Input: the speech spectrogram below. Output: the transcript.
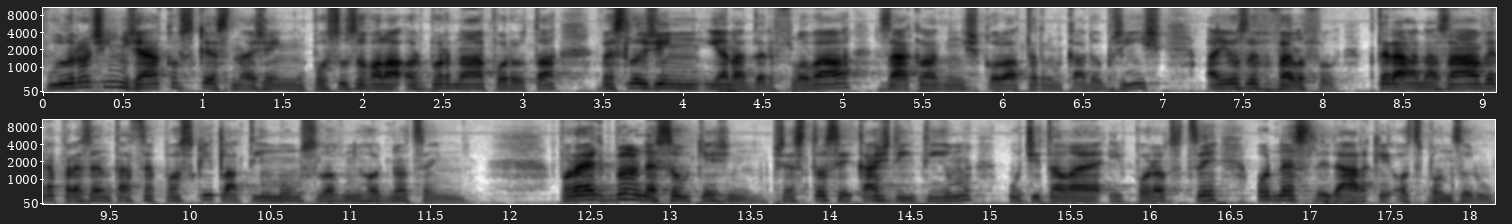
Půlroční žákovské snažení posuzovala odborná porota ve složení Jana Derflová, základní škola Trnka Dobříš a Josef Welfl, která na závěr prezentace poskytla týmům slovní hodnocení. Projekt byl nesoutěžný, přesto si každý tým, učitelé i porodci odnesli dárky od sponzorů.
